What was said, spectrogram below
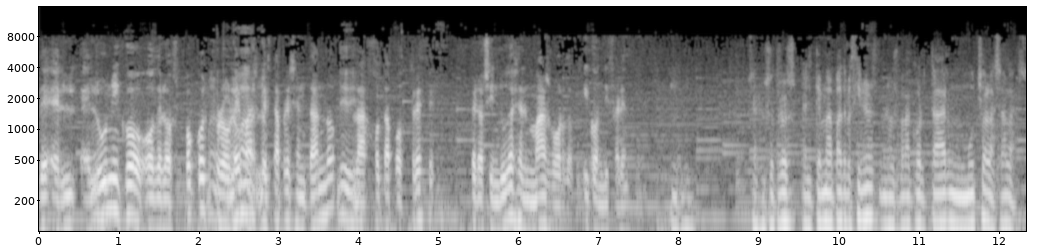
de el, el único o de los pocos Bueno, problemas luego- que está presentando Di, di. la JPOD 13, pero sin duda es el más gordo y con diferencia. O sea, nosotros el tema patrocinios nos va a cortar mucho las alas.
